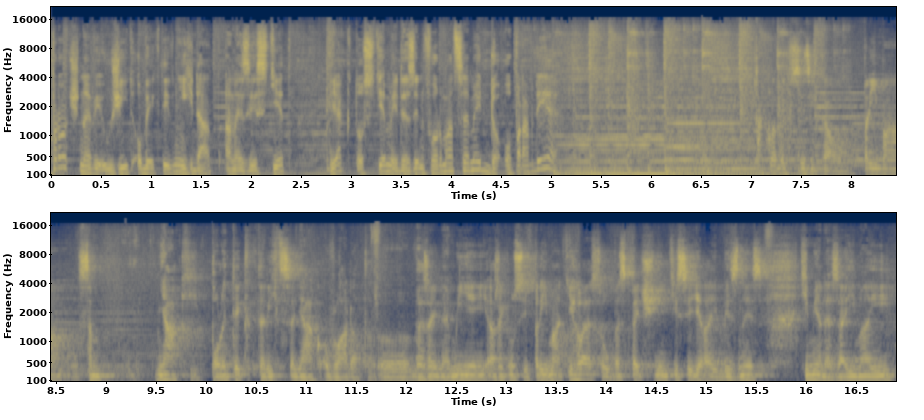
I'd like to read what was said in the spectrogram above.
proč nevyužít objektivních dat a nezjistit, jak to s těmi dezinformacemi doopravdy je? Takhle bych si říkal, prýma jsem nějaký politik, který chce nějak ovládat uh, veřejné mínění a řeknu si, prýma, tihle jsou bezpeční, ti si dělají biznis, ti mě nezajímají,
